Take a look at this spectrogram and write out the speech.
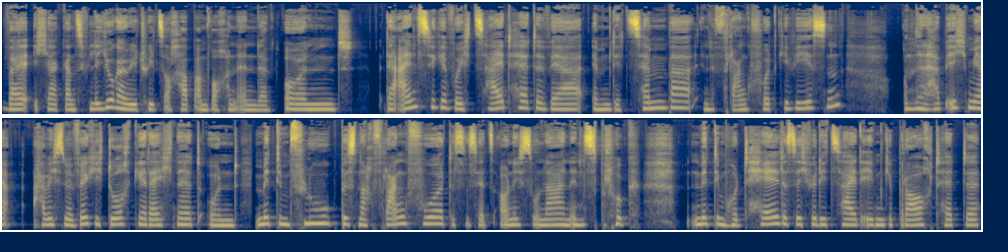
weil ich ja ganz viele Yoga-Retreats auch habe am Wochenende. Und der einzige, wo ich Zeit hätte, wäre im Dezember in Frankfurt gewesen. Und dann habe ich mir, habe ich es mir wirklich durchgerechnet und mit dem Flug bis nach Frankfurt, das ist jetzt auch nicht so nah in Innsbruck, mit dem Hotel, das ich für die Zeit eben gebraucht hätte,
